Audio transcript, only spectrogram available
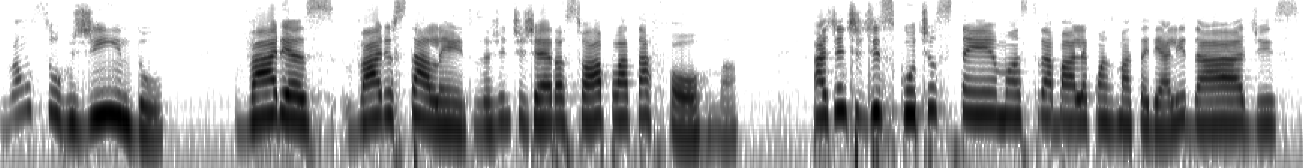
vão surgindo várias, vários talentos. A gente gera só a plataforma. A gente discute os temas, trabalha com as materialidades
